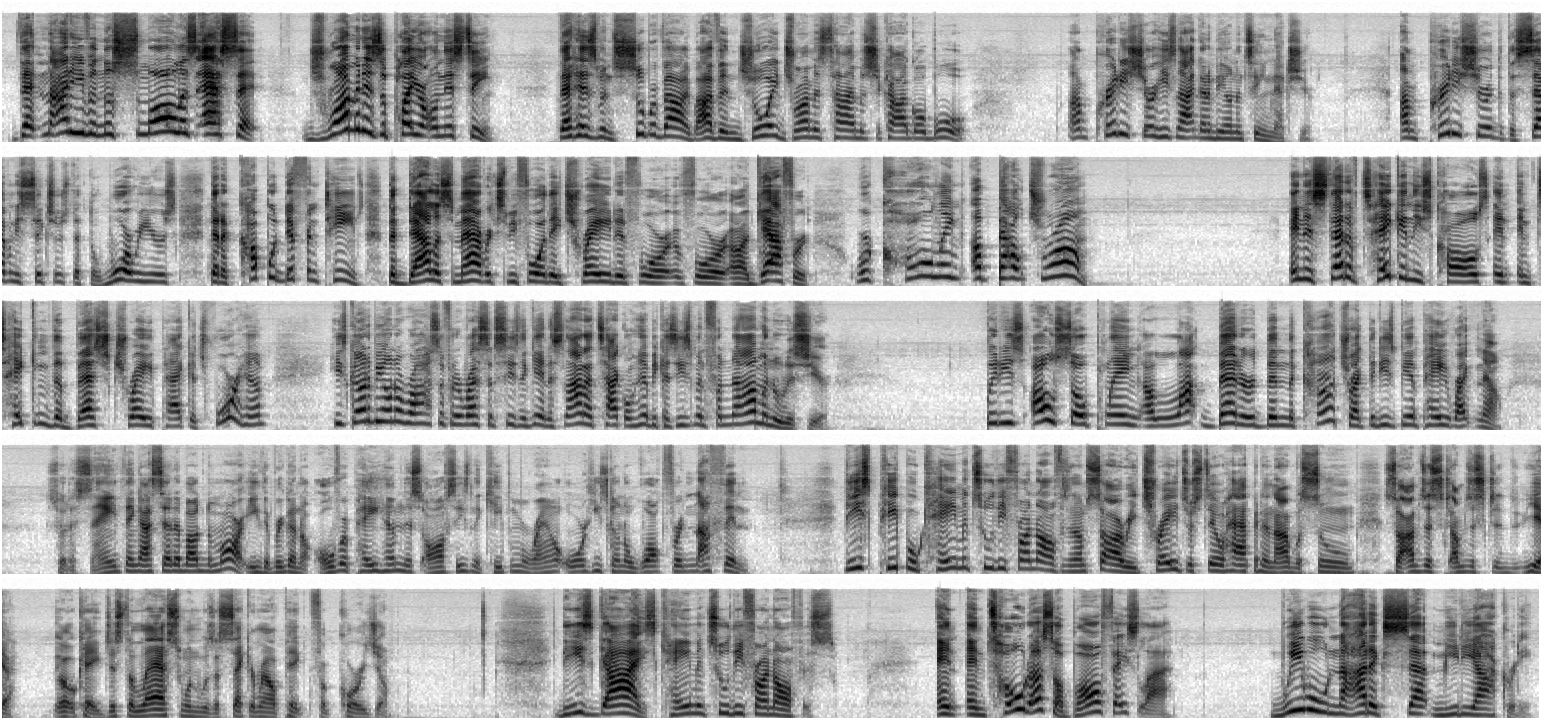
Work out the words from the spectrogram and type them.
that not even the smallest asset, Drummond is a player on this team that has been super valuable. I've enjoyed Drummond's time as Chicago Bull. I'm pretty sure he's not going to be on the team next year. I'm pretty sure that the 76ers, that the Warriors, that a couple different teams, the Dallas Mavericks before they traded for for uh, Gafford, were calling about Drum. And instead of taking these calls and, and taking the best trade package for him, he's going to be on the roster for the rest of the season. Again, it's not attack on him because he's been phenomenal this year. But he's also playing a lot better than the contract that he's being paid right now. So the same thing I said about DeMar. Either we're going to overpay him this offseason to keep him around or he's going to walk for nothing. These people came into the front office, and I'm sorry, trades are still happening, I would assume. So I'm just, I'm just, yeah. Okay, just the last one was a second round pick for Corey Joe. These guys came into the front office and, and told us a ball faced lie. We will not accept mediocrity.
